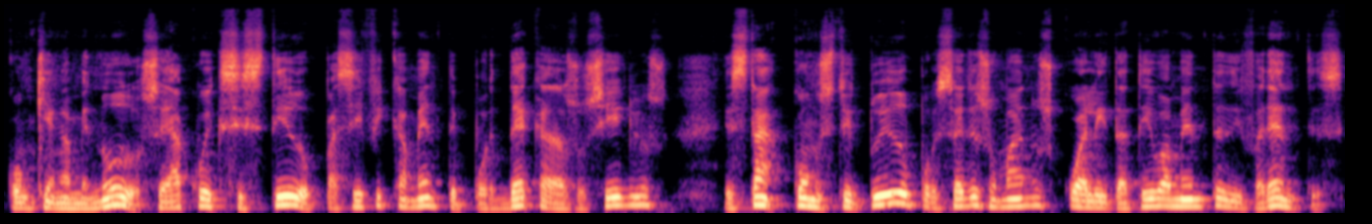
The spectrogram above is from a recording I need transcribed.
con quien a menudo se ha coexistido pacíficamente por décadas o siglos, está constituido por seres humanos cualitativamente diferentes,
